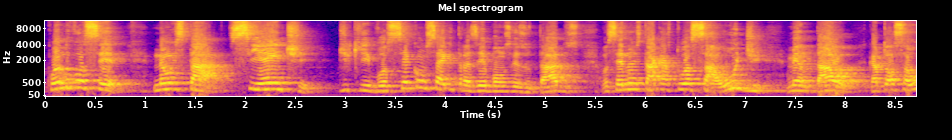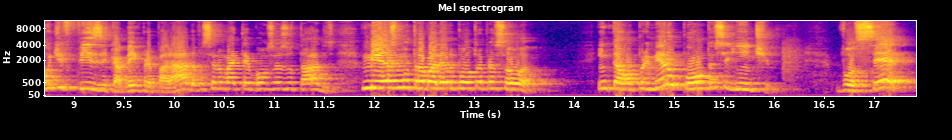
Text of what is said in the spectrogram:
quando você não está ciente de que você consegue trazer bons resultados, você não está com a tua saúde mental, com a tua saúde física bem preparada, você não vai ter bons resultados, mesmo trabalhando para outra pessoa. Então, o primeiro ponto é o seguinte: você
